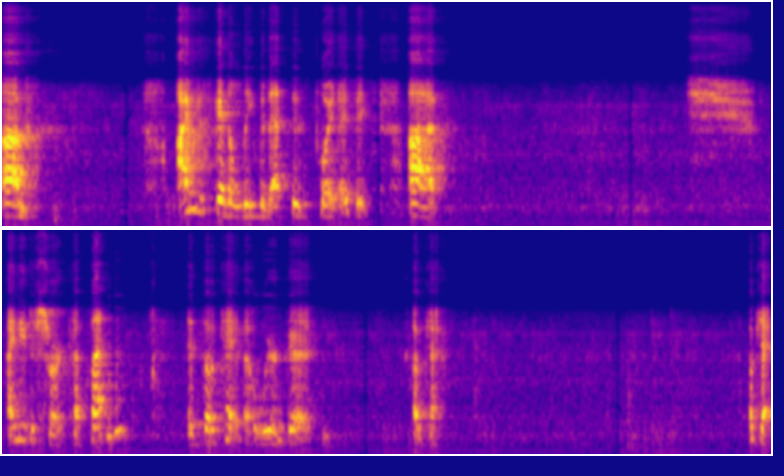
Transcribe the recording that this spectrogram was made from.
Um, I'm just going to leave it at this point, I think. Uh, I need a shortcut button. It's okay, though. We're good. Okay. Okay.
